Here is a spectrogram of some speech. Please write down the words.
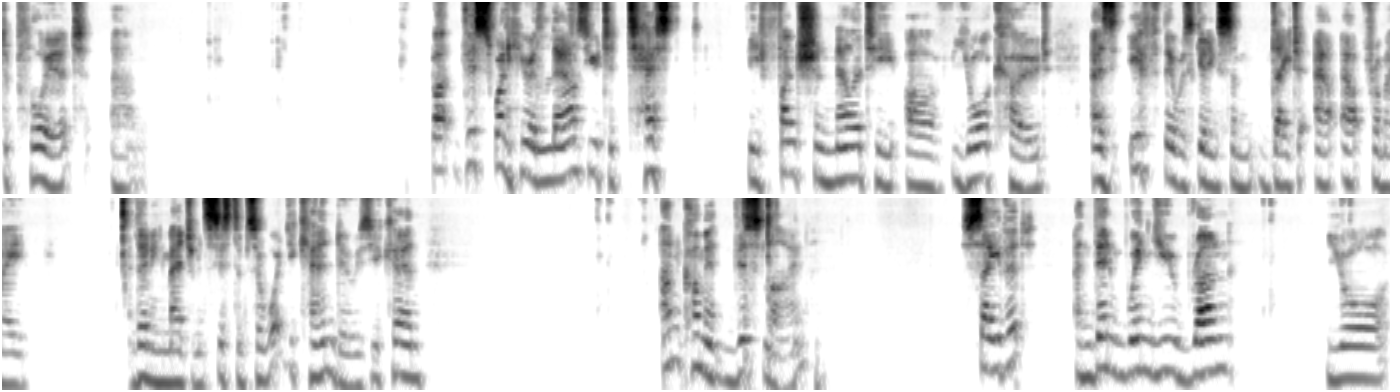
deploy it. Um, but this one here allows you to test the functionality of your code as if there was getting some data out, out from a learning management system. So what you can do is you can uncomment this line save it, and then when you run your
